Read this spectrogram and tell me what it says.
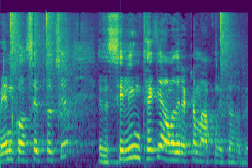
মেন কনসেপ্ট হচ্ছে সিলিং থেকে আমাদের একটা মাপ নিতে হবে।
